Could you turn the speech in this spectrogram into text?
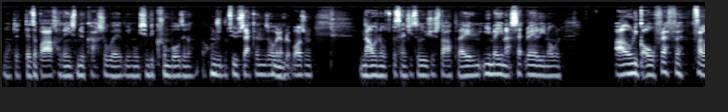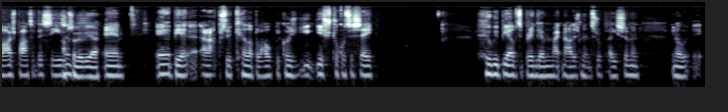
you know the, the debacle against Newcastle where you know we simply crumbled in 102 seconds or mm. whatever it was, and now you know it's potentially to lose your star player and your main asset really. You know, and our only goal threat for, for a large part of this season. Absolutely, yeah. Um, it'd be a, an absolute killer blow because you, you struggle to see who we'd be able to bring in right now this minute to replace him. And, you know, it,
